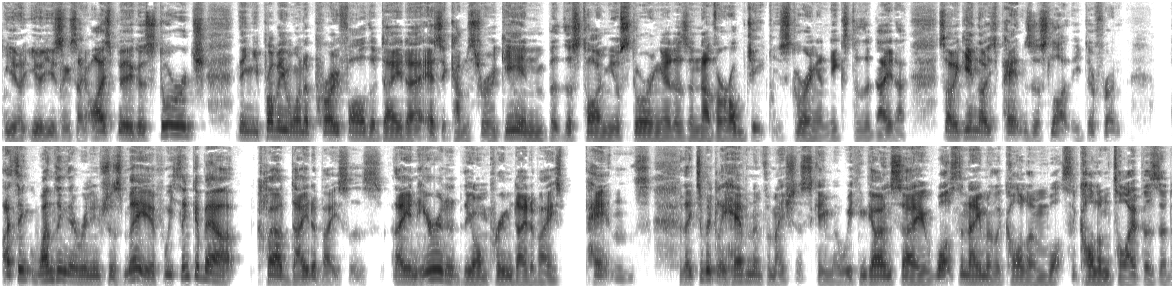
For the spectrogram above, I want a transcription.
you're, using, say, Iceberg as storage, then you probably want to profile the data as it comes through again, but this time you're storing it as another object. You're storing it next to the data. So again, those patterns are slightly different. I think one thing that really interests me, if we think about cloud databases, they inherited the on prem database patterns. They typically have an information schema. We can go and say, what's the name of the column? What's the column type? Is it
